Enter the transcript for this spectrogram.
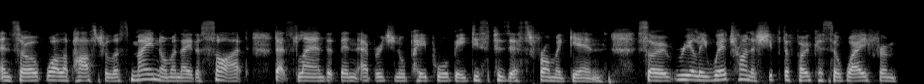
And so while a pastoralist may nominate a site, that's land that then Aboriginal people will be dispossessed from again. So, really, we're trying to shift the focus away from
